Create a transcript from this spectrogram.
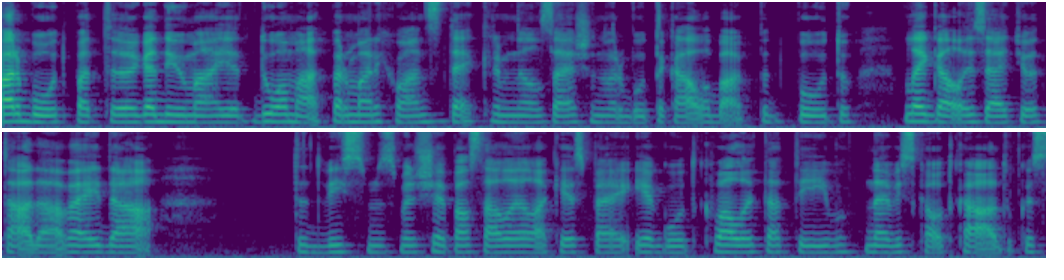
varbūt pat uh, gadījumā, ja domāt par marihuānas dekriminalizēšanu, varbūt tā kā labāk būtu legalizēt, jo tādā veidā tad vismaz man šeit pastāv lielāka iespēja iegūt kvalitatīvu, nevis kaut kādu, kas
